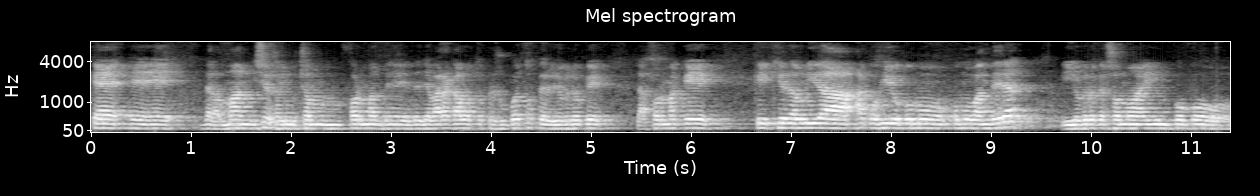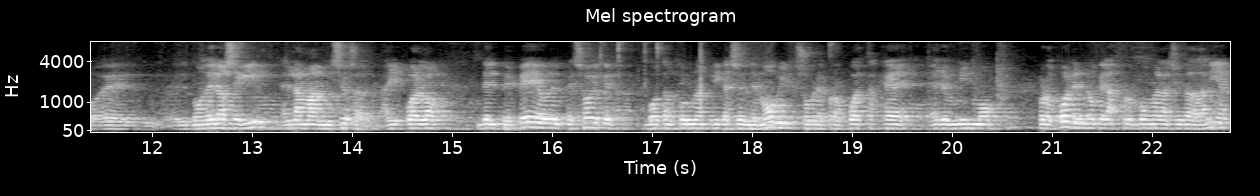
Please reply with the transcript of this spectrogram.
que eh, de los más ambiciosos. Hay muchas formas de, llevar a cabo estos presupuestos, pero yo creo que la forma que, Izquierda Unida ha cogido como, como, bandera, y yo creo que somos ahí un poco el, modelo a seguir, es la más ambiciosa. Hay pueblos del PP o del PSOE que votan por una aplicación de móvil sobre propuestas que ellos mismos proponen, no que las proponga la ciudadanía,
